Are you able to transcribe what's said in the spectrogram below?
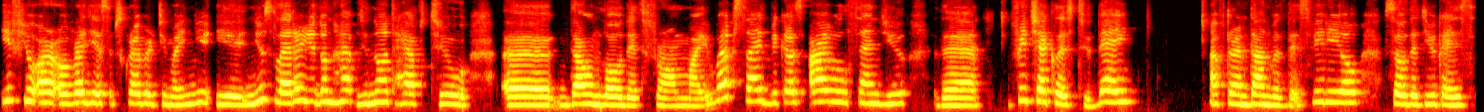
if you are already a subscriber to my new, uh, newsletter, you don't have do not have to uh, download it from my website because I will send you the free checklist today after I'm done with this video so that you guys,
